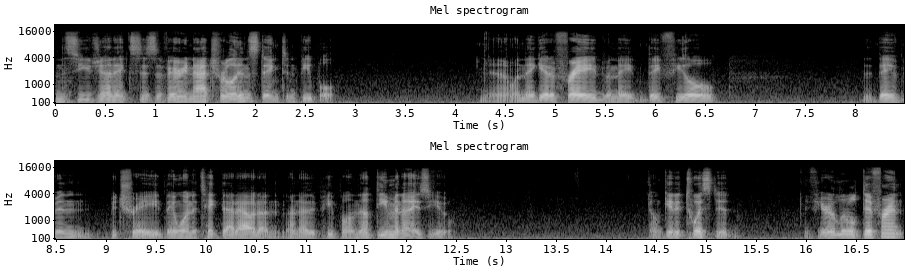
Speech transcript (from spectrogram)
This eugenics is a very natural instinct in people. You know, when they get afraid, when they they feel that they've been betrayed, they want to take that out on, on other people, and they'll demonize you. Don't get it twisted. If you're a little different,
